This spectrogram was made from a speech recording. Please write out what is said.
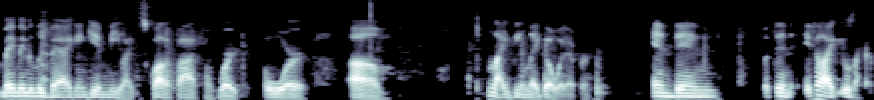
make, make me look bad and get me like disqualified from work or um like being let go, whatever. And then, but then it felt like it was like a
